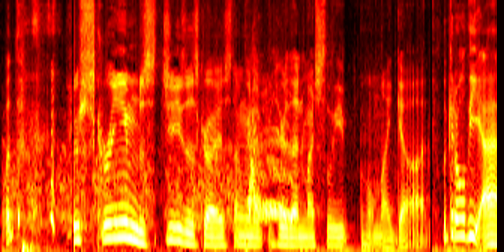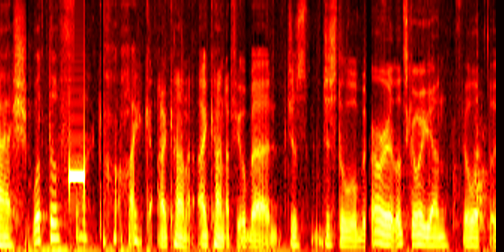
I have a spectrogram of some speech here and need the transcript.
What the? Your screams! Jesus Christ! I'm gonna hear that in my sleep. Oh my God! Look at all the ash. What the fuck? I, I kinda, I kinda feel bad. Just, just a little bit. All right, let's go again. Fill up the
